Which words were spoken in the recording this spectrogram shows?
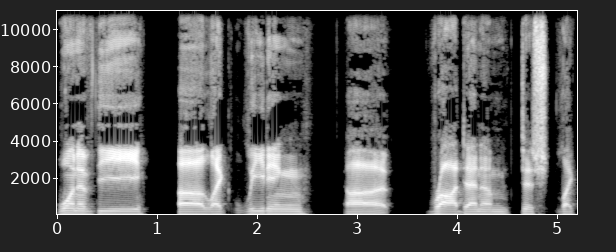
one of the uh, like leading uh, raw denim dish like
